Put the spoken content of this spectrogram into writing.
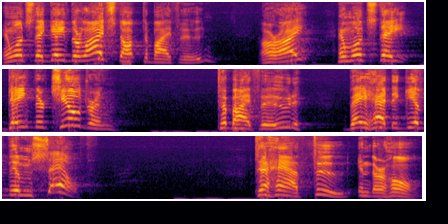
and once they gave their livestock to buy food, all right, and once they gave their children to buy food, they had to give themselves to have food in their home.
